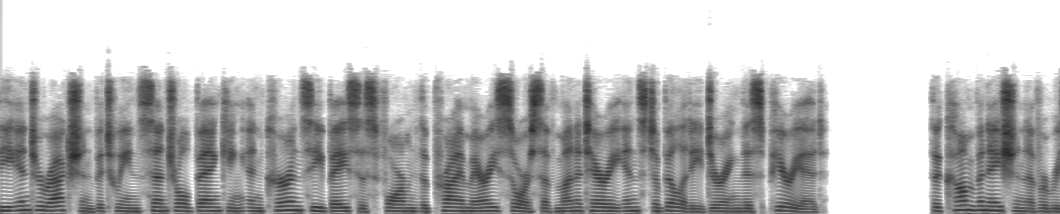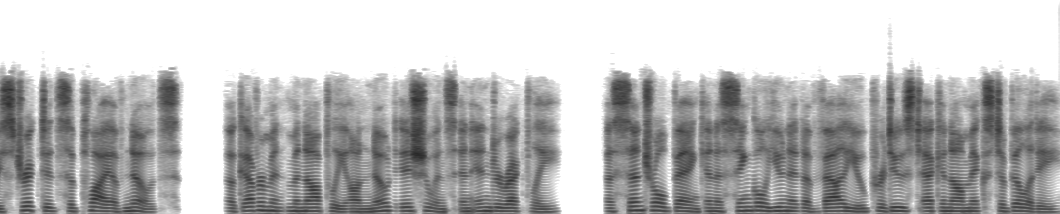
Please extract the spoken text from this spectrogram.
The interaction between central banking and currency basis formed the primary source of monetary instability during this period. The combination of a restricted supply of notes, a government monopoly on note issuance and indirectly, a central bank and a single unit of value produced economic stability.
